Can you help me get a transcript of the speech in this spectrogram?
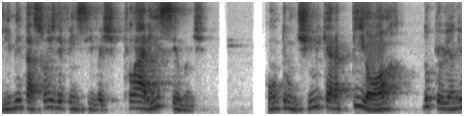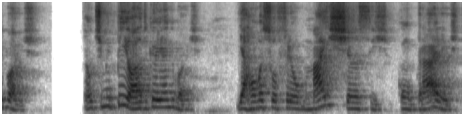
limitações defensivas claríssimas contra um time que era pior do que o Young Boys. É um time pior do que o Young Boys. E a Roma sofreu mais chances contrárias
